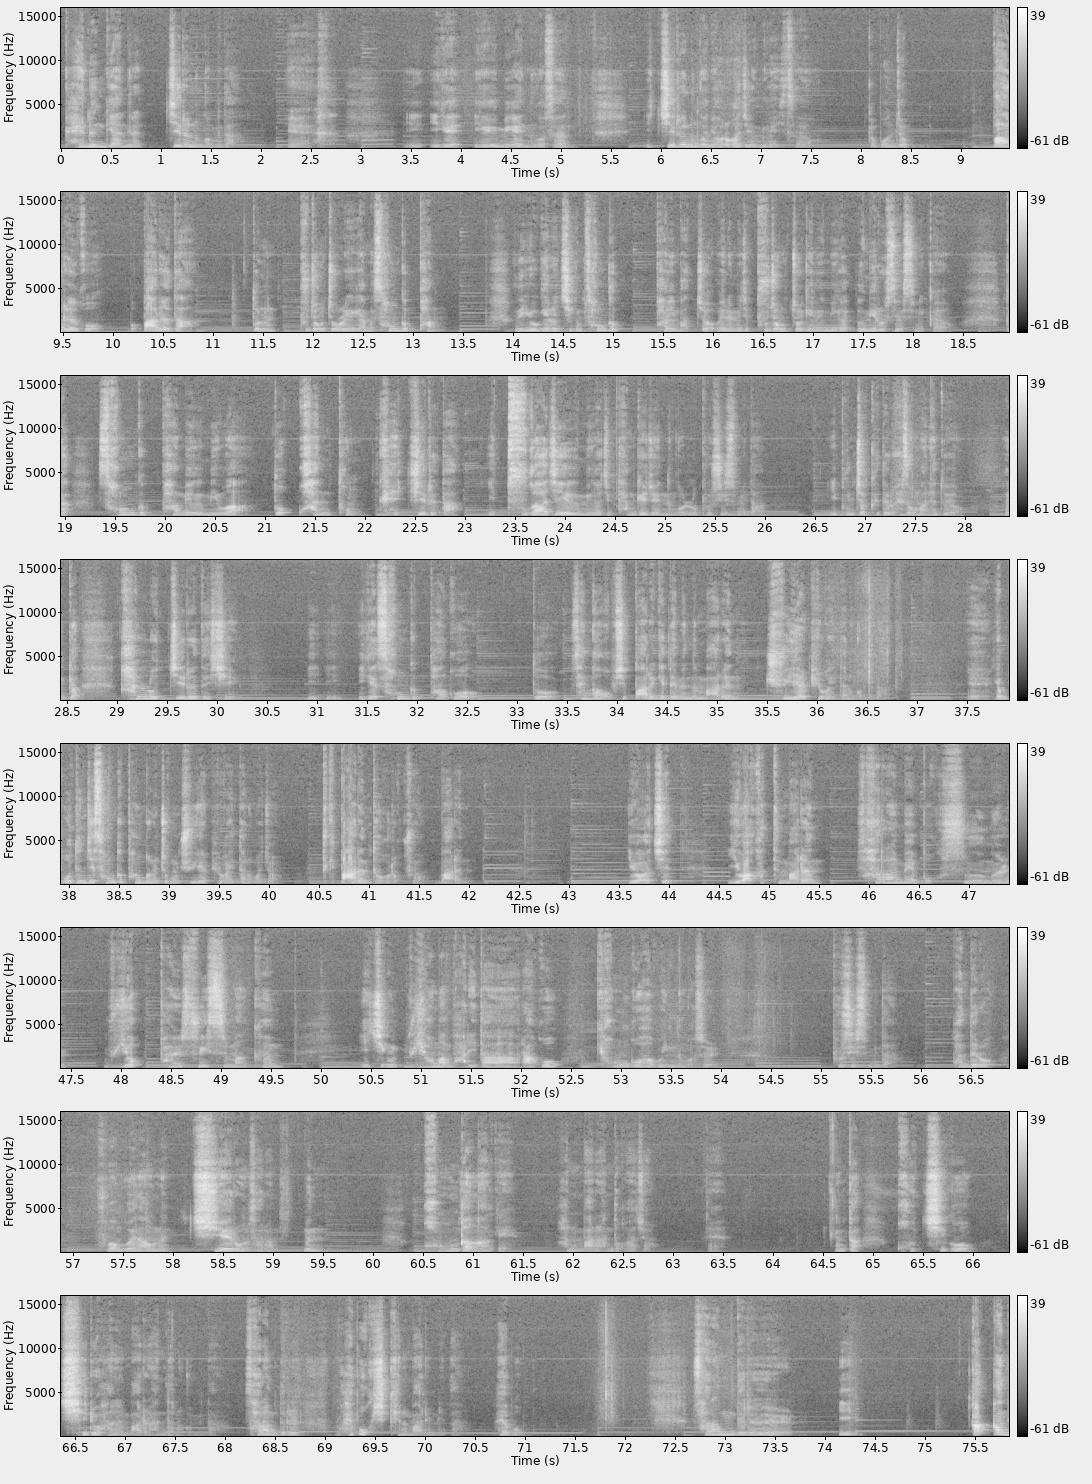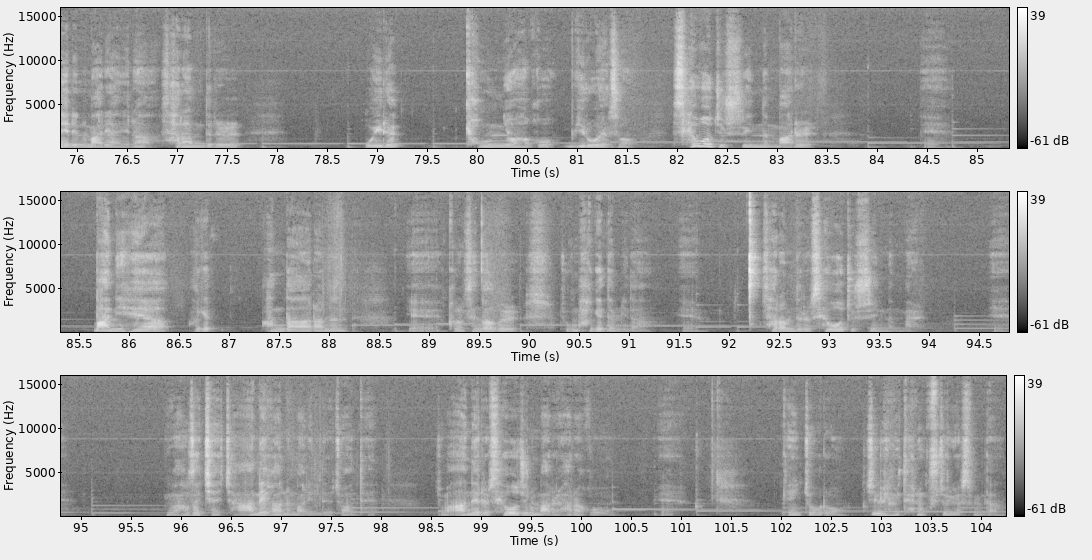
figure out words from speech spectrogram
베는 게 아니라 찌르는 겁니다. 예. 이, 이, 이게 이게 의미가 있는 것은 이 찌르는 건 여러 가지 의미가 있어요. 그러니까 먼저 빠르고 뭐 빠르다 또는 부정적으로 얘기하면 성급함. 근데 여기는 지금 성급 함이 맞죠. 왜냐면 이제 부정적인 의미가 의미로 쓰였으니까요. 그러니까 성급함의 의미와 또 관통, 괴찌르다 이 두 가지의 의미가 지금 담겨져 있는 걸로 볼 수 있습니다. 이 문자 그대로 해석만 해도요. 그러니까 칼로 찌르듯이 이, 이, 게 성급하고 또 생각 없이 빠르게 내뱉는 말은 주의할 필요가 있다는 겁니다. 예, 그러니까 뭐든지 성급한 거는 조금 주의할 필요가 있다는 거죠. 특히 말은 더 그렇고요. 말은 이와 같이 이와 같은 말은 사람의 목숨을 위협할 수 있을 만큼 이 지금 위험한 말이다 라고 경고하고 있는 것을 볼 수 있습니다. 반대로 후반부에 나오는 지혜로운 사람은 건강하게 하는 말을 한다고 하죠. 예. 그러니까 고치고 치료하는 말을 한다는 겁니다. 사람들을 회복시키는 말입니다. 회복. 사람들을 이 깎아내리는 말이 아니라 사람들을 오히려 격려하고 위로해서 세워줄 수 있는 말을 예, 많이 해야 하겠 한다라는 예, 그런 생각을 조금 하게 됩니다. 예, 사람들을 세워줄 수 있는 말. 예, 이거 항상 제, 제 아내가 하는 말인데요, 저한테 좀 아내를 세워주는 말을 하라고. 예, 개인적으로 찔림이 되는 구절이었습니다.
